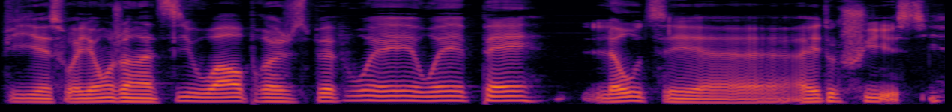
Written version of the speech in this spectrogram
Puis euh, soyons gentils, wow, proche du peuple, ouais, ouais, paix. L'autre, c'est euh, allez tout chier ici.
